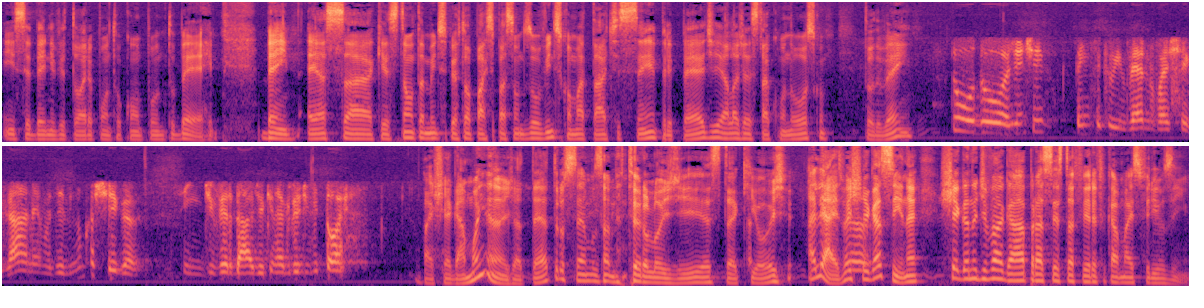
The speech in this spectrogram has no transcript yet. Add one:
em cbnvitoria.com.br. Bem, essa questão também despertou a participação dos ouvintes, como a Tati sempre pede, ela já está conosco. Tudo bem? Tudo. A gente pensa que o inverno vai chegar, né? Mas ele nunca chega, assim, de verdade aqui na Grande Vitória. Vai chegar amanhã, já até trouxemos a meteorologista aqui hoje. Aliás, vai ah. chegar assim, né? Chegando devagar para sexta-feira ficar mais friozinho.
